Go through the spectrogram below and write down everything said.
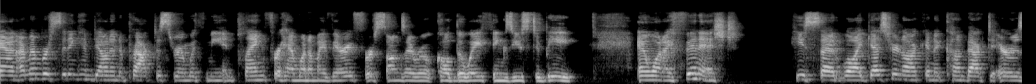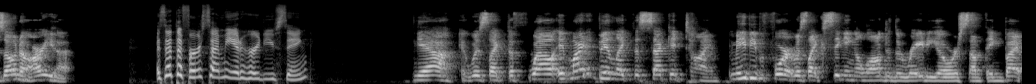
and I remember sitting him down in a practice room with me and playing for him one of my very first songs I wrote called The Way Things Used to Be. And when I finished, he said, Well, I guess you're not going to come back to Arizona, are you? Is that the first time he had heard you sing? Yeah, it was like the well, it might have been like the second time. Maybe before it was like singing along to the radio or something, but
